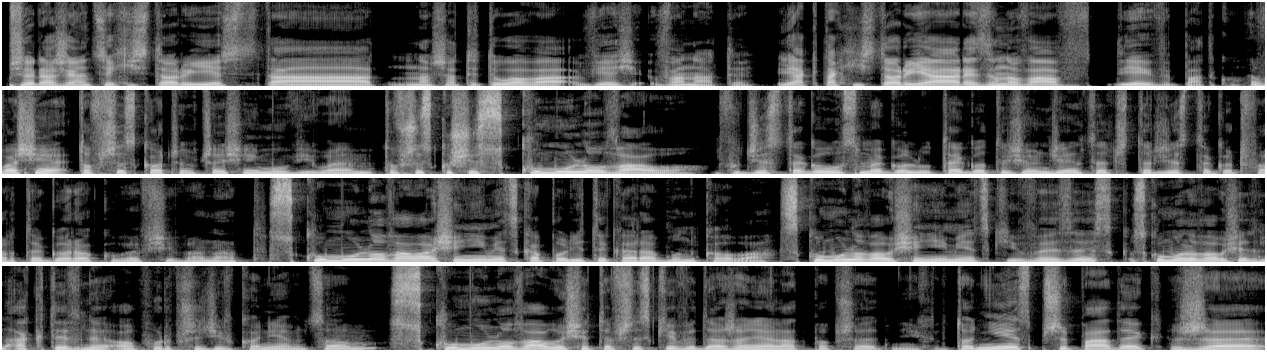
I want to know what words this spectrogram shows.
przerażającej historii jest ta nasza tytułowa wieś Wanaty. Jak ta historia rezonowała w jej wypadku? No właśnie to wszystko, o czym wcześniej mówiłem, to wszystko się skumulowało 28 lutego 1944 roku we wsi Wanaty. Skumulowała się niemiecka polityka rabunkowa, skumulował się niemiecki wyzysk, skumulował się ten aktywny opór przeciwko Niemcom, skumulowały się te wszystkie wydarzenia lat poprzednich. To nie jest przypadek, że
